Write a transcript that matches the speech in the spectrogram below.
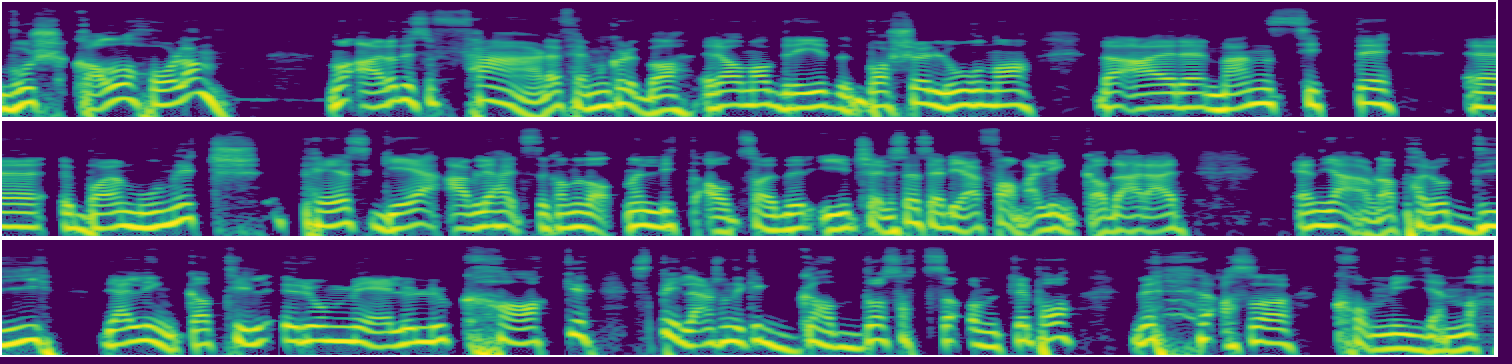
Hvor skal Haaland? Nå er jo disse fæle fem klubba. Real Madrid, Barcelona, det er eh, Man City, eh, Bayern Munich, PSG er vel de heiteste kandidatene. Litt outsider i Chelsea. Jeg ser de er faen meg linka. Det her er en jævla parodi. De er linka til Romelu Lukaku, spilleren som de ikke gadd å satse ordentlig på. altså, kom igjen, da!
